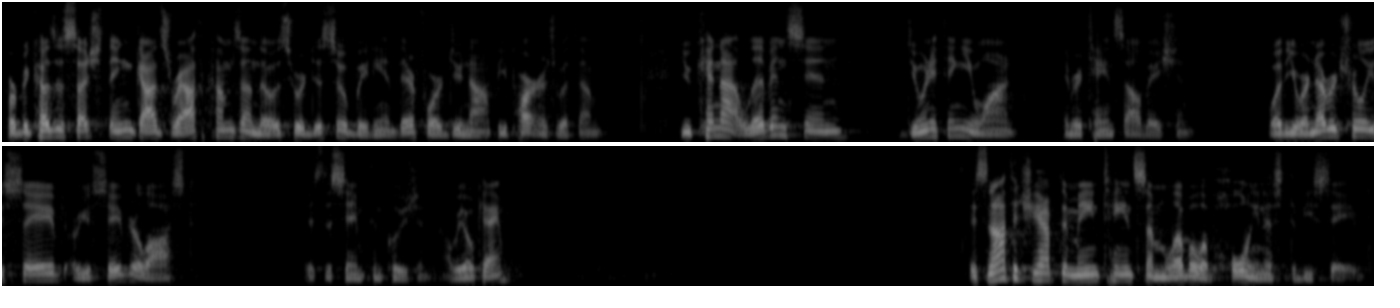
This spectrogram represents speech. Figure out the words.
For because of such thing, God's wrath comes on those who are disobedient. Therefore, do not be partners with them. You cannot live in sin, do anything you want, and retain salvation. Whether you were never truly saved or you saved or lost, it's the same conclusion. Are we okay? It's not that you have to maintain some level of holiness to be saved.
